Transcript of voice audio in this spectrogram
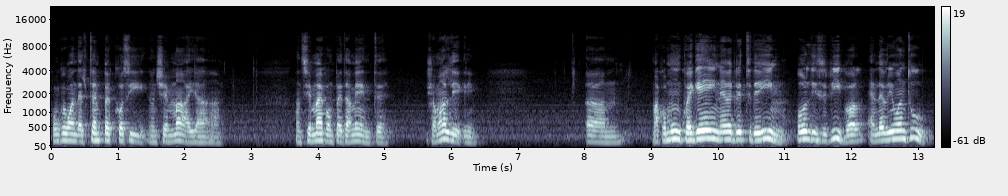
comunque quando il tempo è così non c'è mai la... non si è mai completamente diciamo allegri. Um, ma comunque again a great day him, all these people and everyone too.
